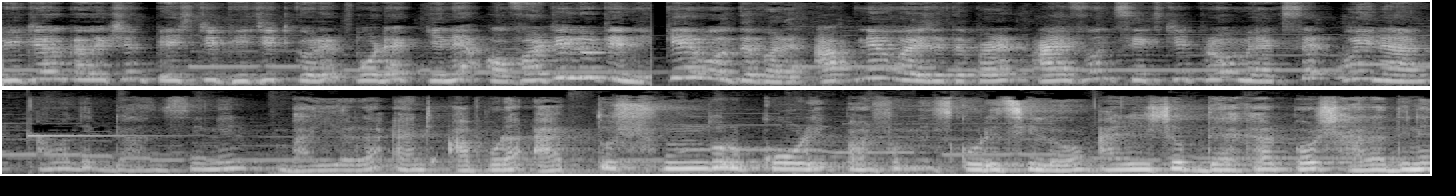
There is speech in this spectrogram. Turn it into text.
বিটিএল কালেকশন পেজটি ভিজিট করে প্রোডাক্ট কিনে অফারটি লুটে নিন। কে বলতে পারে আপনিও হয়ে যেতে পারেন আইফোন সিক্সটি প্রো ম্যাক্স এর উইনার আমাদের ডান্সিং এর ভাইয়ারা অ্যান্ড আপুরা এত সুন্দর করে পারফরমেন্স করেছিল। আর এইসব দেখার পর সারাদিনে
